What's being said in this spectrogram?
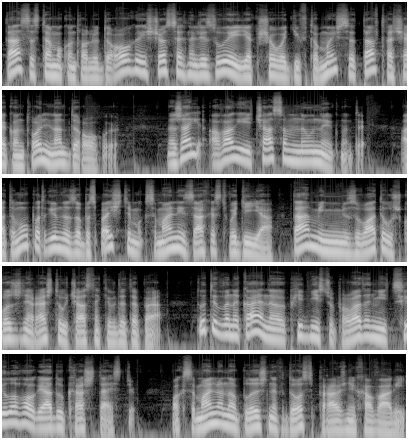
та система контролю дороги, що сигналізує, якщо водій втомився та втрачає контроль над дорогою. На жаль, аварії часом не уникнути, а тому потрібно забезпечити максимальний захист водія та мінімізувати ушкодження решти учасників ДТП. Тут і виникає необхідність у проведенні цілого ряду краш-тестів, максимально наближених до справжніх аварій.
